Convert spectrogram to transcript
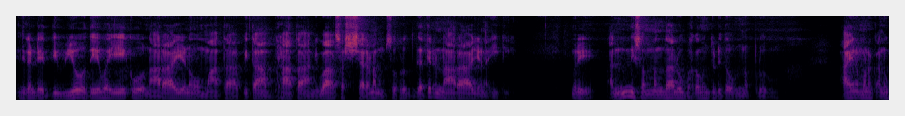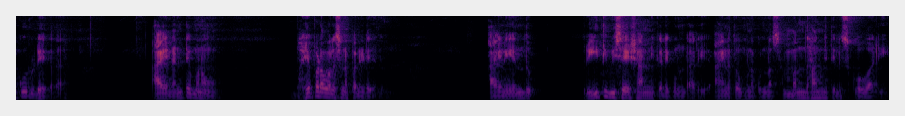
ఎందుకంటే దివ్యో దేవ ఏకో నారాయణో మాత పిత భ్రాత నివాస శరణం సుహృద్గతిర్ నారాయణ ఇది. మరి అన్ని సంబంధాలు భగవంతుడితో ఉన్నప్పుడు ఆయన మనకు అనుకూలుడే కదా. ఆయనంటే మనం భయపడవలసిన పని లేదు. ఆయన ఎందు ప్రీతి విశేషాన్ని కలిగి ఉండాలి. ఆయనతో మనకున్న సంబంధాన్ని తెలుసుకోవాలి.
